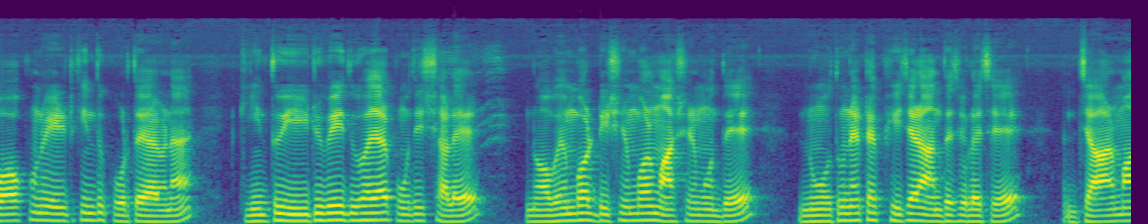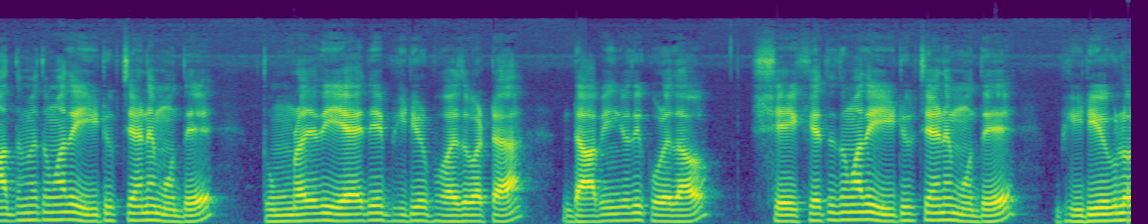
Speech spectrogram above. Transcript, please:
কখনো এডিট কিন্তু করতে পারবে না। কিন্তু ইউটিউবেই দু হাজার পঁচিশ সালের নভেম্বর, ডিসেম্বর মাসের মধ্যে নতুন একটা ফিচার আনতে চলেছে। যার মাধ্যমে তোমাদের ইউটিউব চ্যানেলের মধ্যে তোমরা যদি এআই দিয়ে ভিডিওর ভয়েস ওভারটা ডাবিং যদি করে দাও, সেই ক্ষেত্রে তোমাদের ইউটিউব চ্যানেলের মধ্যে ভিডিওগুলো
